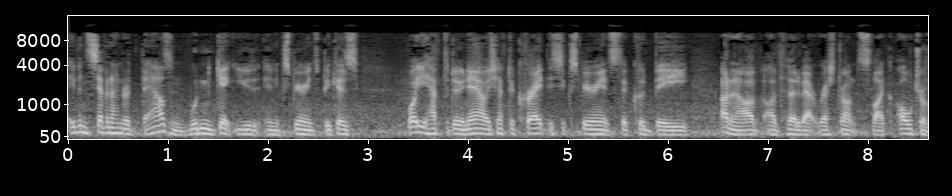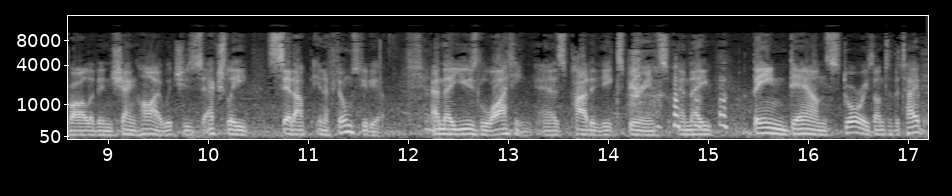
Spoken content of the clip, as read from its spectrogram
even 700,000 wouldn't get you an experience because what you have to do now is you have to create this experience that could be, I don't know, I've, I've heard about restaurants like Ultraviolet in Shanghai, which is actually set up in a film studio. And they use lighting as part of the experience and they beam down stories onto the table.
